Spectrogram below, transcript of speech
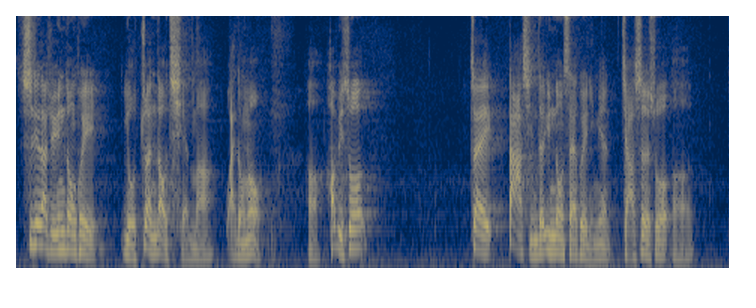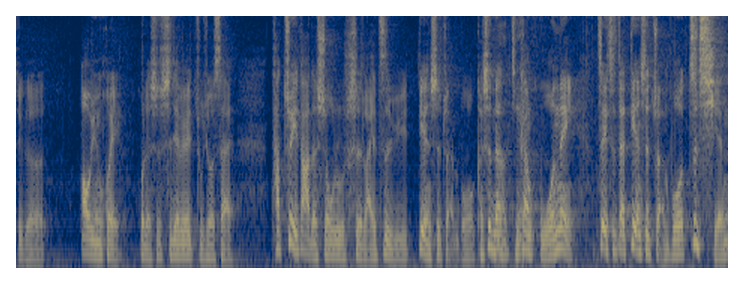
世界大学运动会有赚到钱吗？I don't know。啊，好比说，在大型的运动赛会里面，假设说呃，这个奥运会或者是世界杯足球赛，它最大的收入是来自于电视转播。可是呢，你看国内。这次在电视转播之前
